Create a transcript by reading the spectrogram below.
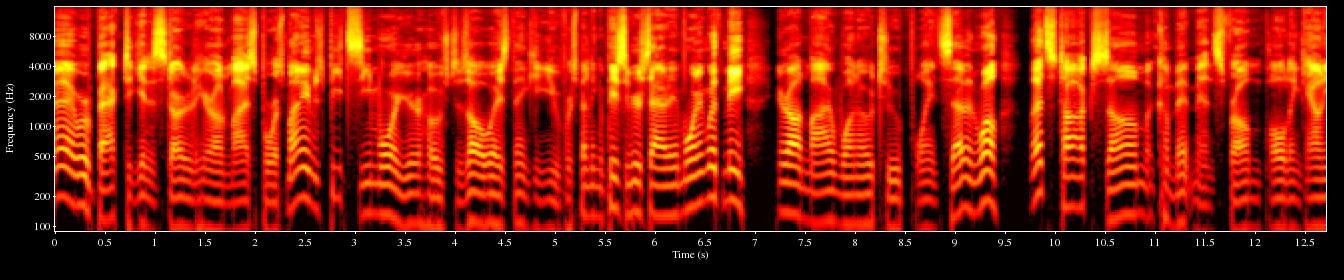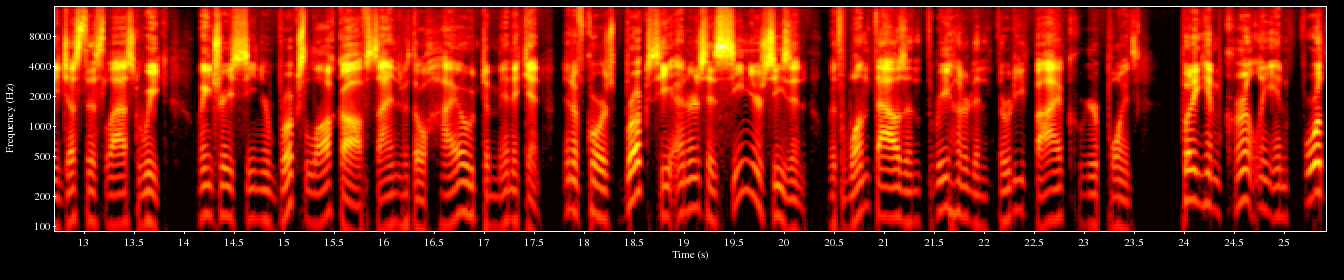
Hey, we're back to get it started here on My Sports. My name is Pete Seymour, your host as always. Thanking you for spending a piece of your Saturday morning with me here on My 102.7. Well, let's talk some commitments from Paulding County just this last week. Wayne Trace senior Brooks Lockoff signs with Ohio Dominican. And of course, Brooks, he enters his senior season with 1,335 career points putting him currently in fourth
